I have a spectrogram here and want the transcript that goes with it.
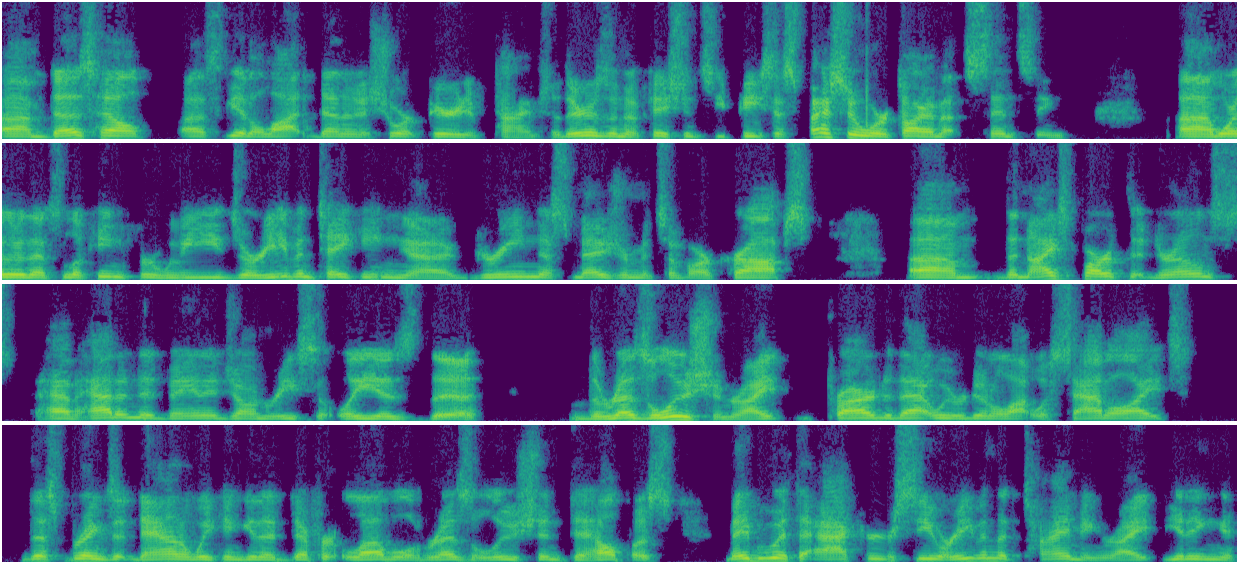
um, does help us get a lot done in a short period of time. So there is an efficiency piece, especially when we're talking about sensing, um, whether that's looking for weeds or even taking uh, greenness measurements of our crops. Um, the nice part that drones have had an advantage on recently is the the resolution. Right prior to that, we were doing a lot with satellites. This brings it down, and we can get a different level of resolution to help us, maybe with the accuracy or even the timing. Right, getting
